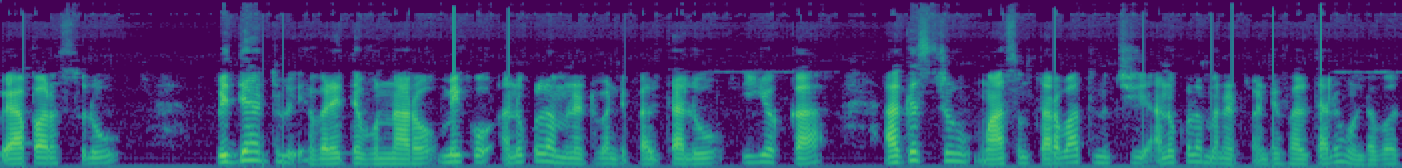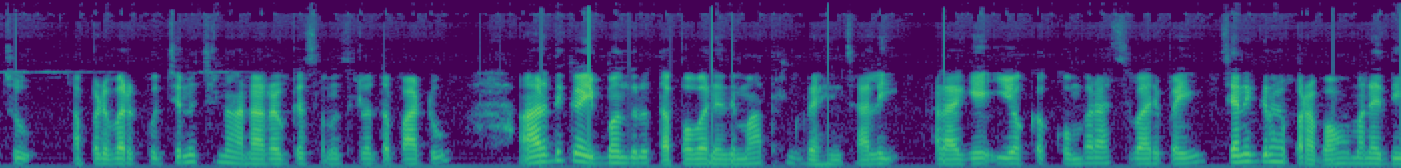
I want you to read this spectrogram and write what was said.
వ్యాపారస్తులు విద్యార్థులు ఎవరైతే ఉన్నారో మీకు అనుకూలమైనటువంటి ఫలితాలు ఈ యొక్క ఆగస్టు మాసం తర్వాత నుంచి అనుకూలమైనటువంటి ఫలితాలు ఉండవచ్చు. అప్పటి వరకు చిన్న చిన్న అనారోగ్య సమస్యలతో పాటు ఆర్థిక ఇబ్బందులు తప్పవనేది మాత్రం గ్రహించాలి. అలాగే ఈ యొక్క కుంభరాశి వారిపై శనిగ్రహ ప్రభావం అనేది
